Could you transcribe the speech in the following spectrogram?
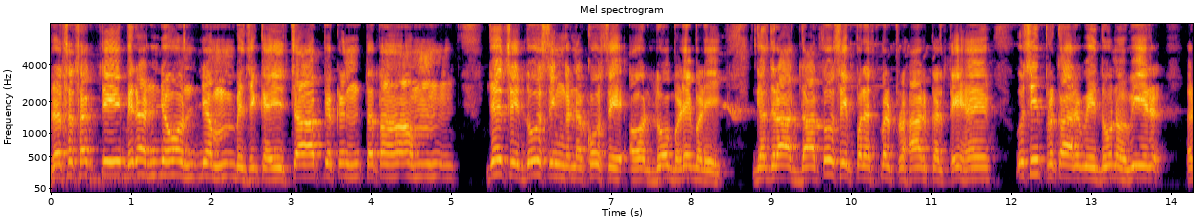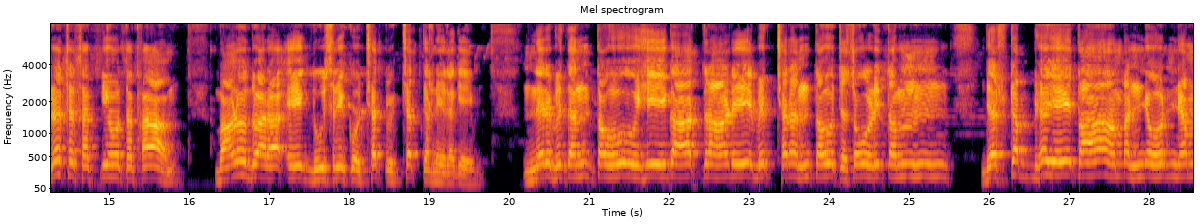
रथ शक्ति भिरण्योन्यम विधिकय चाप्य कृतताम जैसे दो सिंह नखों से और दो बड़े बड़े गदरा दांतों से परस्पर प्रहार करते हैं, उसी प्रकार वे दोनों वीर रथ शक्तियों तथा बाणों द्वारा एक दूसरे को छत विक्षत करने लगे। निर्भिदंत ही गात्राणी विक्षरत च शोड़ित व्यष्टभ्येतामन्योन्यम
